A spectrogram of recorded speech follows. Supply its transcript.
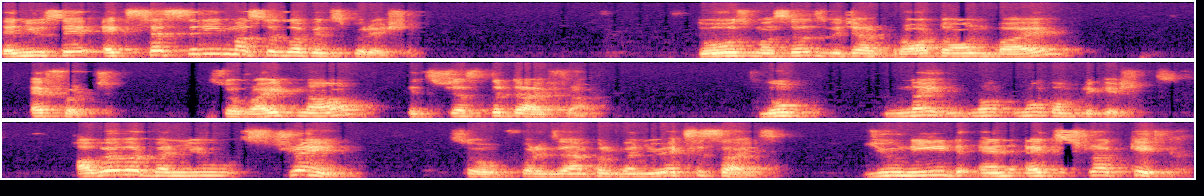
Then you say accessory muscles of inspiration. Those muscles which are brought on by effort. So right now, it's just the diaphragm. No, no, no, no complications. However, when you strain, so for example, when you exercise, you need an extra kick.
